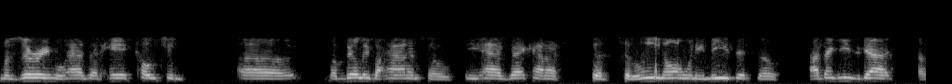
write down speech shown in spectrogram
Missouri, who has that head coaching uh, ability behind him, so he has that kind of to, to lean on when he needs it. So I think he's got a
